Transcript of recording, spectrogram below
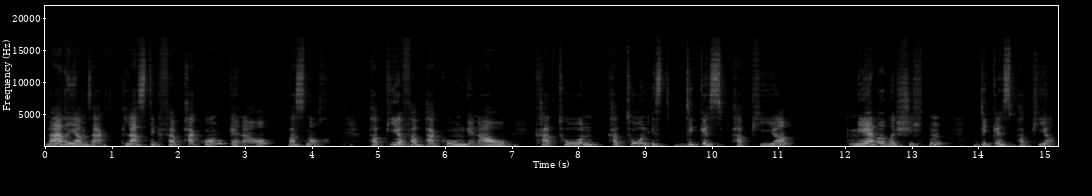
Mariam sagt Plastikverpackung, genau. Was noch? Papierverpackung, genau. Karton. Karton ist dickes Papier. Mehrere Schichten, dickes Papier.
